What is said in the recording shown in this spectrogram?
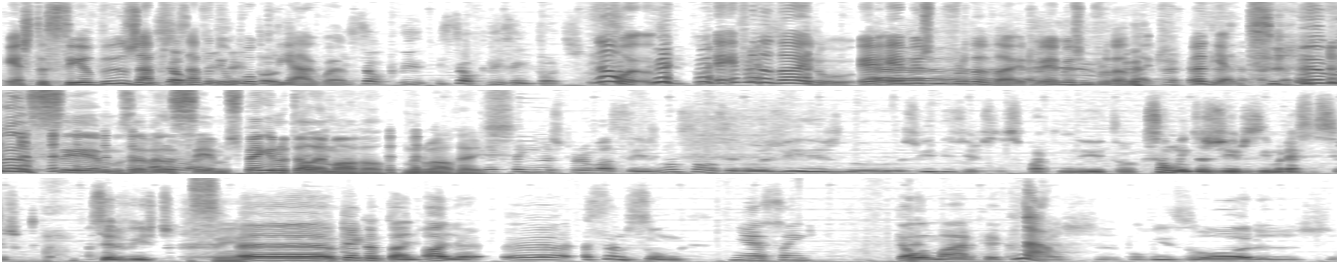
Esta sede já Isso é precisava que de um pouco de todos. água. Isso é o que, di- isso é o que dizem todos. Não, é é verdadeiro. É, é mesmo verdadeiro. É mesmo verdadeiro. Adiante. Avancemos, avancemos. Pega no telemóvel, Manuel O que é que Reis. tenho hoje para vocês? Não são os, os vídeos do, os vídeos giros do Sporting no YouTube, que são muitos giros e merecem ser, ser vistos. Sim. Ah, o que é que eu tenho? Olha, ah, a Samsung, conhecem? Aquela marca que Não. faz eh, televisores, eh,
